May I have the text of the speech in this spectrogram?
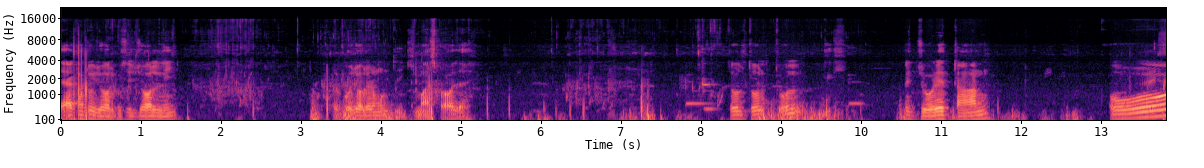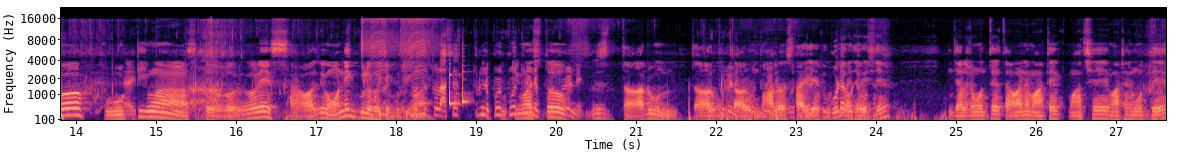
এক হাঁটু জল বেশি জল নেই। অল্প জলের মধ্যে কি মাছ পাওয়া যায়? তোল তোল তোল। দেখি জোরে টান। ও পুঁটি মাছ তো। ওরে সাবাজে অনেকগুলো হয়েছে পুঁটি মাছ। পুঁটি মাছ তো। বেশ দারুণ দারুণ দারুণ। ভালো সাইজের পুঁটি মাছ হয়েছে। জালের মধ্যে তার মানে মাঠে মাছে মাঠের মধ্যে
